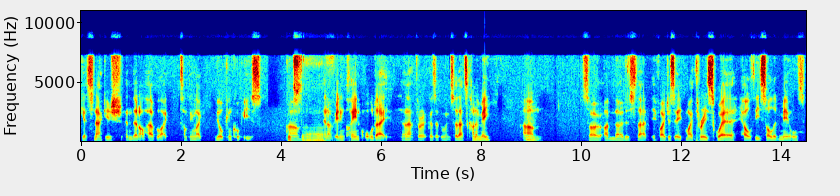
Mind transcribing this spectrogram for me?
get snackish and then I'll have like something like milk and cookies. Good um, stuff. And I've eaten clean all day, and that throat goes out the window. So that's kind of me. Um, So I've noticed that if I just eat my three square healthy solid meals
